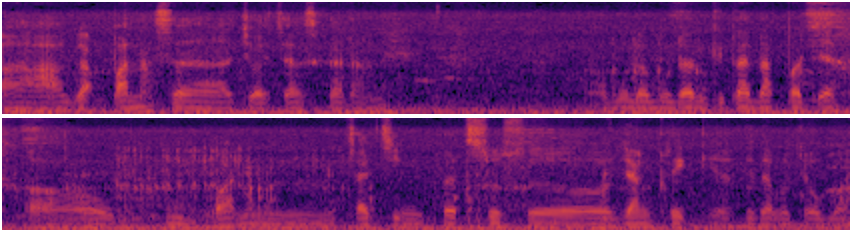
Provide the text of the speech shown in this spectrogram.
Uh, agak panas uh, cuaca sekarang nih. Mudah-mudahan kita dapat ya uh, umpan cacing versus uh, jangkrik ya kita mencoba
